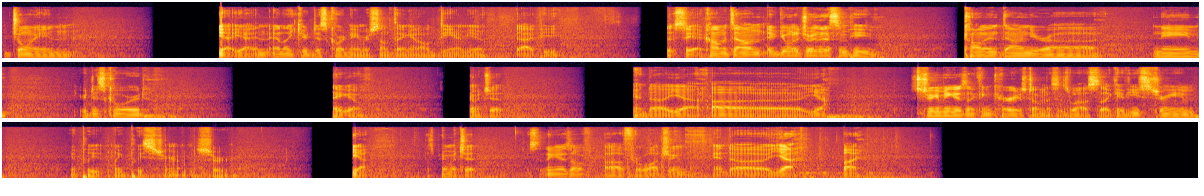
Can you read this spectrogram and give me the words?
join. Yeah, yeah, and, and like your Discord name or something, and I'll DM you the IP. So yeah, comment down if you want to join the SMP. Comment down your uh, name, your Discord. There you go. Pretty much it and uh yeah uh yeah. Streaming is like encouraged on this as well. So like if you stream please like please stream sure yeah that's pretty much it. So thank you guys all uh, for watching. And uh yeah bye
